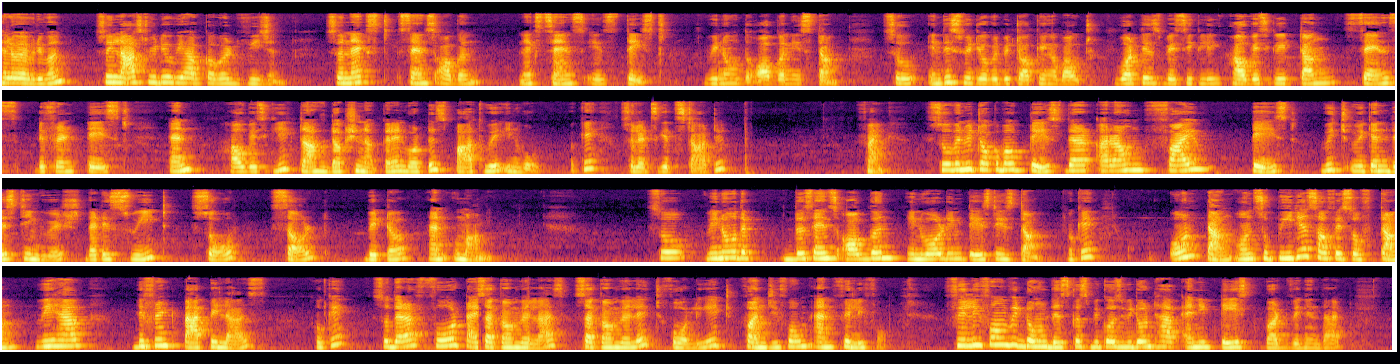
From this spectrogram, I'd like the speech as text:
Hello everyone. So in last video we have covered vision. So next sense organ, next sense is taste. We know the organ is tongue. So in this video we'll be talking about what is basically how basically tongue sense different taste and how basically transduction occur and what is pathway involved. Okay, so let's get started. Fine. So when we talk about taste, there are around five taste which we can distinguish that is sweet, sour, salt, bitter and umami. So we know that the sense organ involved in taste is tongue. Okay. On tongue, on superior surface of tongue, we have different papillas. Okay. So there are four types circumvellus, circumvallate, foliate, fungiform and filiform. Filiform we don't discuss because we don't have any taste bud within that.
